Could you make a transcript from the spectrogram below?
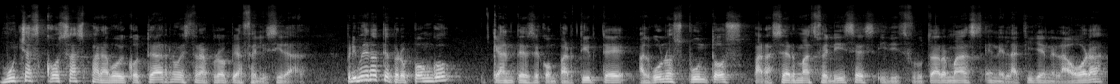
muchas cosas para boicotear nuestra propia felicidad. Primero te propongo que antes de compartirte algunos puntos para ser más felices y disfrutar más en el aquí y en el ahora,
